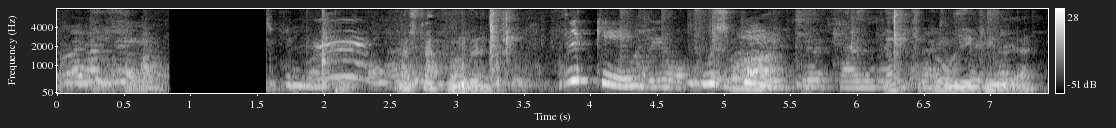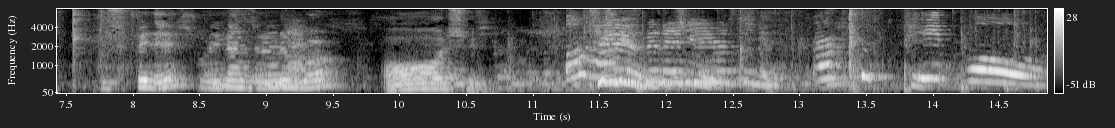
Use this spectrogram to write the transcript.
Vad är Staffan? Vicky, who's that? Jag tror det är kring It's finished. Maybe under the number. Ja, I see. Two. People.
